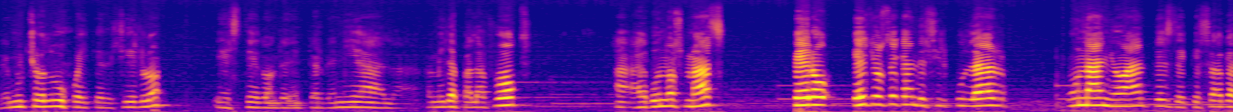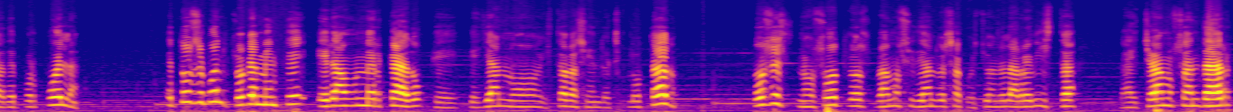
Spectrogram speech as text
de mucho lujo, hay que decirlo, este, donde intervenía la familia Palafox, algunos más, pero ellos dejan de circular un año antes de que salga de Porpuela. Entonces, bueno, pues, obviamente era un mercado que, que, ya no estaba siendo explotado. Entonces, nosotros vamos ideando esa cuestión de la revista, la echamos a andar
